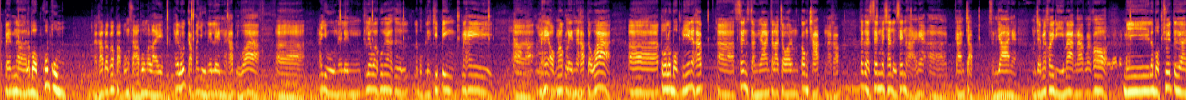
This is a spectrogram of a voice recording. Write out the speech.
จะเป็นเอ่อระบบควบคุมนะครับ แล้วก็ปรับองศาพวงมาลัยให้รถกลับมาอยู่ในเลนนะครับ หรือว่าเอ่อให้อยู่ในเลนเรียกว่าพูดง่ายๆคือระบบ Lane Keeping ไม่ให้ไม่ให้ออกนอกเลนไม่ให้ออกนอกเลนนะครับ แต่ว่าเอ่อตัวระบบนี้นะครับอ่า เส้นสัญญาณจราจรมันต้องชัดนะครับ ถ้าเกิดเส้นไม่ชัดหรือเส้นหายเนี่ยอ่าการจับสัญญาณเนี่ยมันจะไม่ค่อยดีมากนัก แล้วก็มีระบบช่วยเตือน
